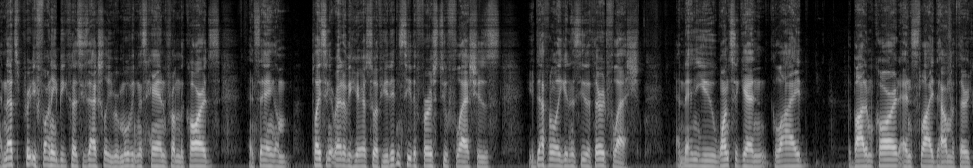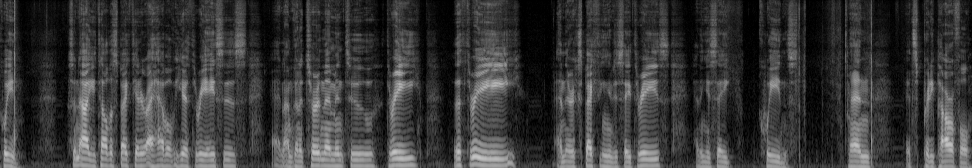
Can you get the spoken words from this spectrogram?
And that's pretty funny because he's actually removing his hand from the cards and saying, I'm placing it right over here. So if you didn't see the first two flashes, you're definitely going to see the third flash. And then you once again glide the bottom card and slide down the third queen. So now you tell the spectator, I have over here three aces, and I'm going to turn them into three, the three, and they're expecting you to say threes, and then you say queens. And it's pretty powerful.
